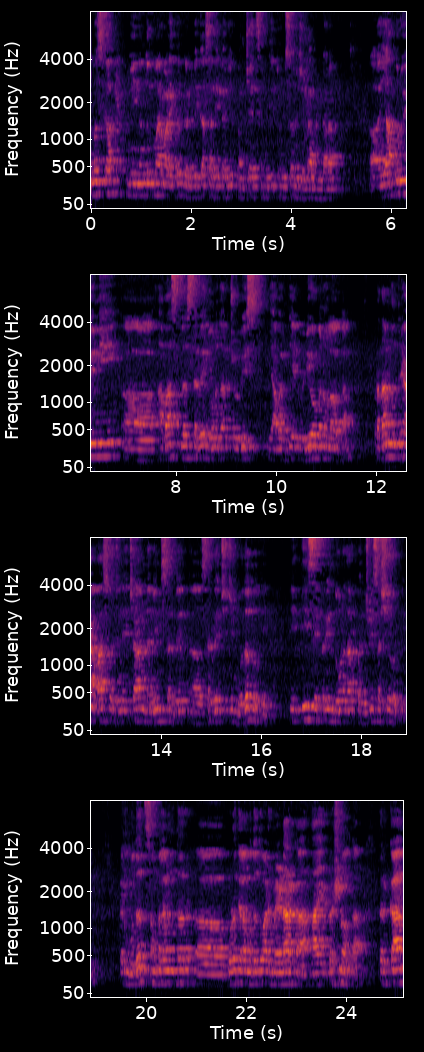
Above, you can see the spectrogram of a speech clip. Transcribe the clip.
नमस्कार मी नंदकुमार वाडेकर गट विकास अधिकारी पंचायत समिती तुमसर जिल्हा भंडारा. यापूर्वी मी आवास प्लस सर्वे दोन हजार चोवीस यावरती एक व्हिडिओ बनवला होता. प्रधानमंत्री आवास योजनेच्या नवीन सर्वे सर्वेची जी मुदत होती ती तीस एप्रिल दोन हजार पंचवीस अशी होती. तर मुदत संपल्यानंतर पुढं त्याला मुदतवाढ मिळणार का हा एक प्रश्न होता. तर काल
